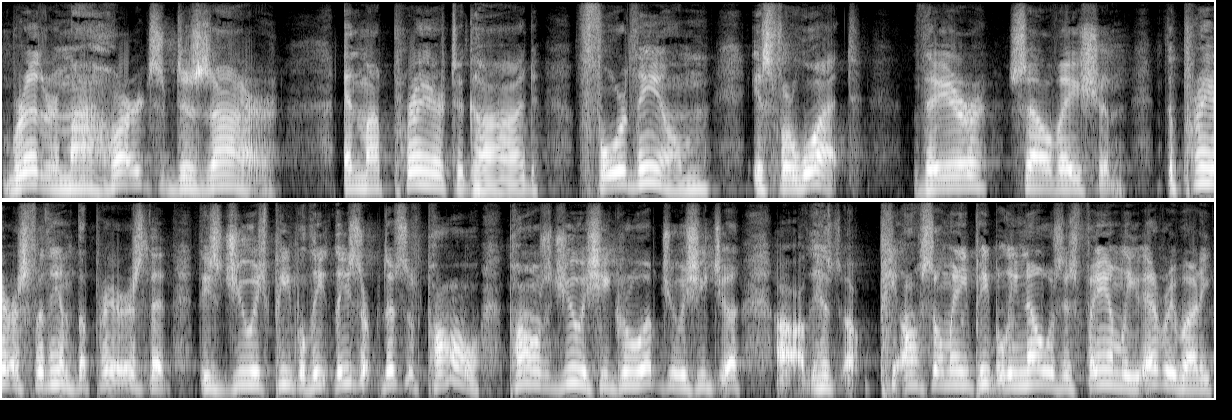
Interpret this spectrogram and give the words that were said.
Brethren, my heart's desire and my prayer to God for them is for what? Their salvation. The prayer is for them. The prayer is that these Jewish people, these are, this is Paul. Paul's Jewish. He grew up Jewish. He, uh, his, uh, so many people he knows, his family, everybody,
